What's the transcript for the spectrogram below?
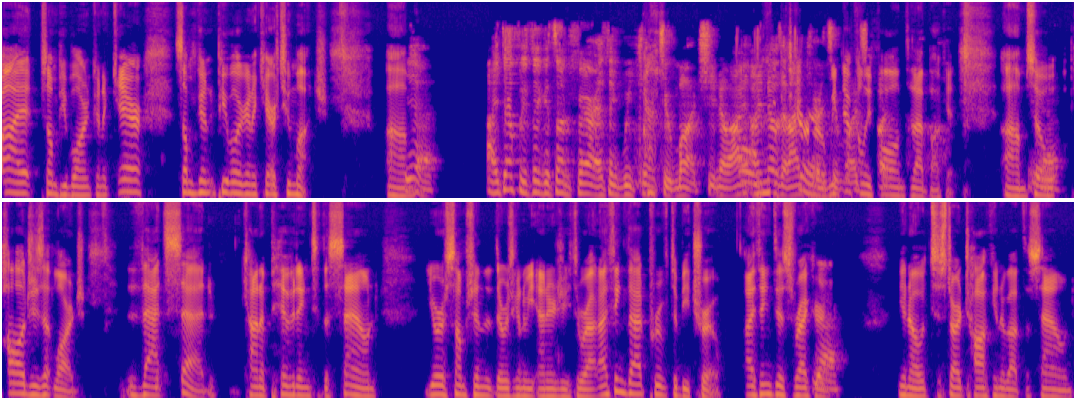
buy it. Some people aren't going to care. Some people are going to care too much. Um, yeah. I definitely think it's unfair. I think we care too much. You know, I, oh, I know that sure. I care too much. We definitely fall into that bucket. Um, so yeah. apologies at large. That said, kind of pivoting to the sound, your assumption that there was going to be energy throughout, I think that proved to be true. I think this record yeah you know, to start talking about the sound.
